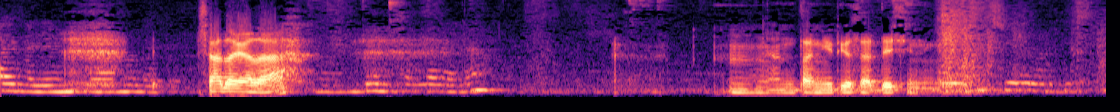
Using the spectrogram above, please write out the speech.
అయితే సాదా కదా? అంతా నీట్గా సర్దేసింది ఇంకా. చీర కూడా తీసుకో.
